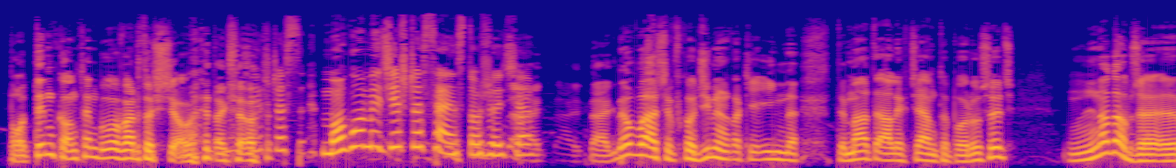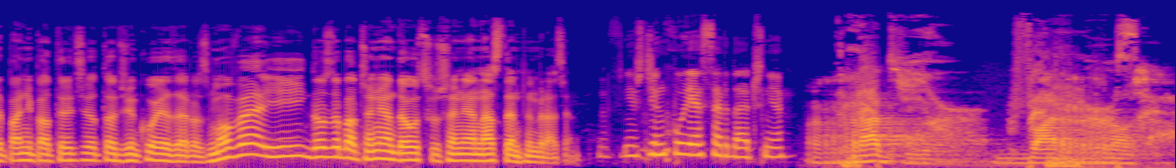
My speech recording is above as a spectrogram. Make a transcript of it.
pod tym kątem było wartościowe. Tak jeszcze, mogło mieć jeszcze sens to życie. Tak, tak, tak. No właśnie, wchodzimy na takie inne tematy, ale chciałem to poruszyć. No dobrze, e, Pani Patrycjo, to dziękuję za rozmowę i do zobaczenia, do usłyszenia następnym razem. Również dziękuję serdecznie. Radio Barroza.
